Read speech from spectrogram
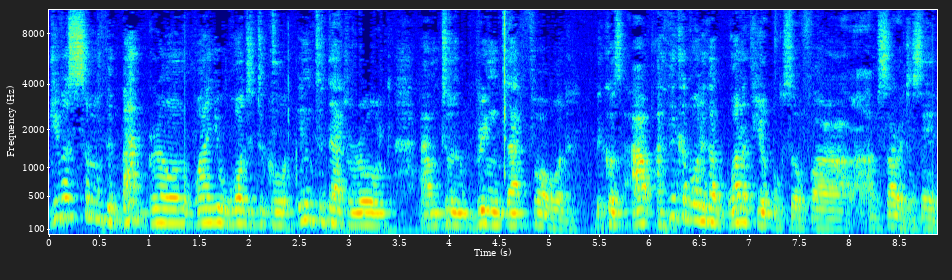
give us some of the background why you wanted to go into that role um, to bring that forward. Because I, I think I've only got one of your books so far. I'm sorry to say,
